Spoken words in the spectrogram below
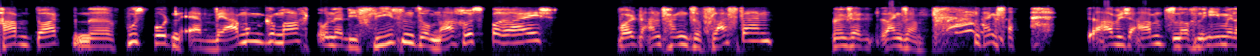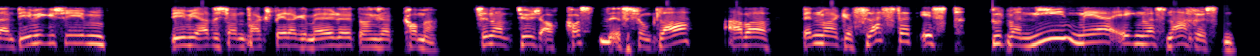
haben dort eine Fußbodenerwärmung gemacht unter die Fliesen, so im Nachrüstbereich, wollten anfangen zu pflastern und dann gesagt, langsam, langsam. Da habe ich abends noch eine E-Mail an Devi geschrieben. Devi hat sich dann einen Tag später gemeldet und gesagt, komme. Sind natürlich auch Kosten, ist schon klar. Aber wenn mal gepflastert ist, tut man nie mehr irgendwas nachrüsten.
